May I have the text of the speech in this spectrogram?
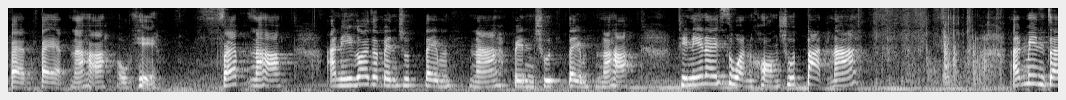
แปดแปดนะคะ โอเค แฟบนะคะ อันนี้ก็จะเป็นชุดเต็มนะ เป็นชุดเต็มนะคะ ทีนี้ในส่วนของชุดตัดนะแอดมินจะ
